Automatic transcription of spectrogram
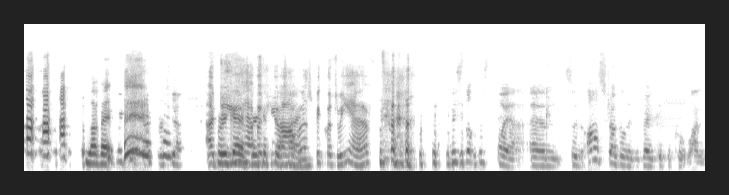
Love it. We can go for- yeah. Uh, do We're you good, have a few hours? Because we have. Miss Despoja, um, so our struggle is a very difficult one.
